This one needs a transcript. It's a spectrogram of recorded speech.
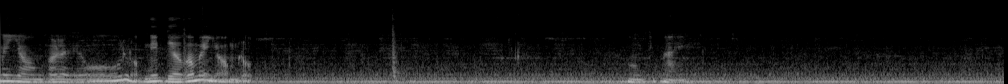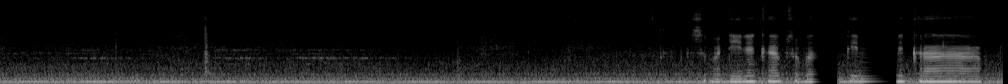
ไม่ยอมก็เลย โอ้หลบนิดเดียวก็ไม่ยอมหลบ ไหม สวัสดีนะครับ สวัสดีนะครับ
